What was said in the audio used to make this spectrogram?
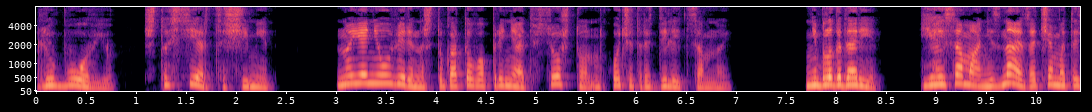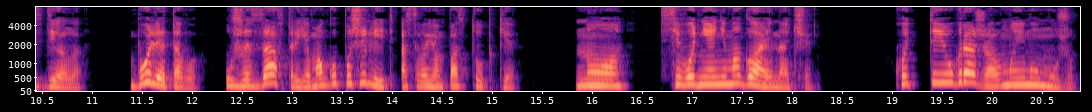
любовью, что сердце щемит. Но я не уверена, что готова принять все, что он хочет разделить со мной. Не благодари. Я и сама не знаю, зачем это сделала. Более того, уже завтра я могу пожалеть о своем поступке. Но сегодня я не могла иначе. Хоть ты и угрожал моему мужу.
